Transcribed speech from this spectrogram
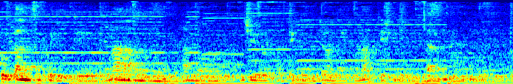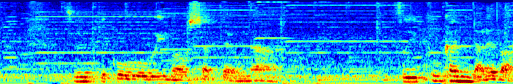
空間づくりというのが、それってこう今おっしゃったようなそういう空間になれば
